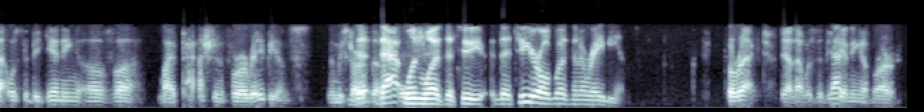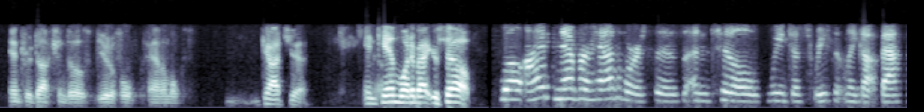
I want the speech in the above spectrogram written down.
That was the beginning of uh, my passion for Arabians. And we started Th- that one was the two the two year old was an Arabian. Correct. Yeah, that was the beginning of our introduction to those beautiful animals. Gotcha. And Kim, what about yourself? Well, I've never had horses until we just recently got back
